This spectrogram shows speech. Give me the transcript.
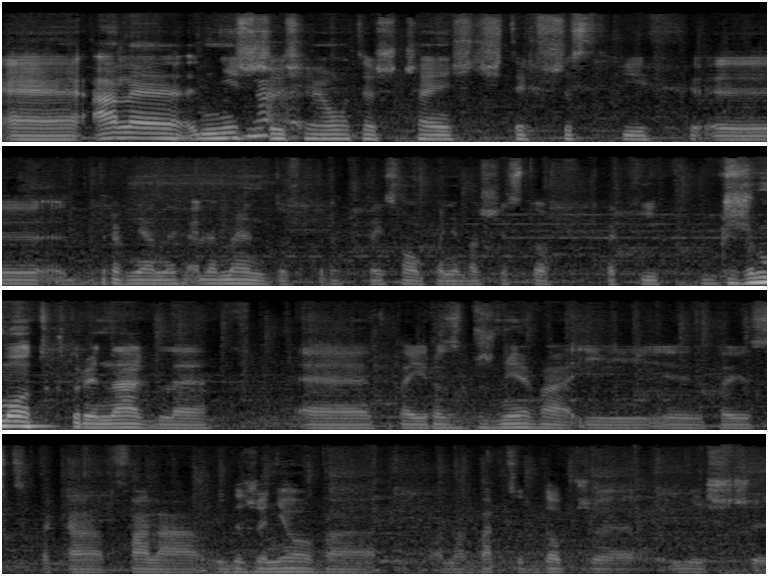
E, ale niszczy No. się też część tych wszystkich y, drewnianych elementów, które tutaj są, ponieważ jest to taki grzmot, który nagle e, tutaj rozbrzmiewa i y, to jest taka fala uderzeniowa. Ona bardzo dobrze niszczy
